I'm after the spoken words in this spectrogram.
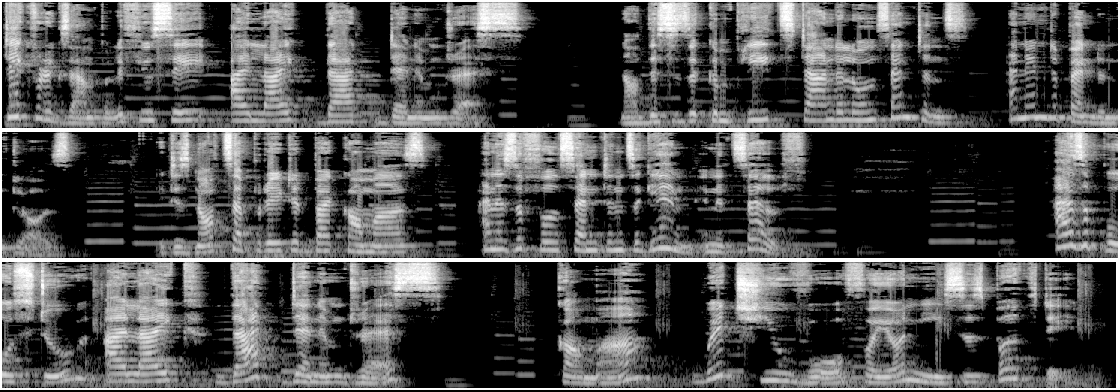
Take, for example, if you say, I like that denim dress. Now, this is a complete standalone sentence, an independent clause. It is not separated by commas and is a full sentence again in itself. As opposed to, I like that denim dress, comma, which you wore for your niece's birthday.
